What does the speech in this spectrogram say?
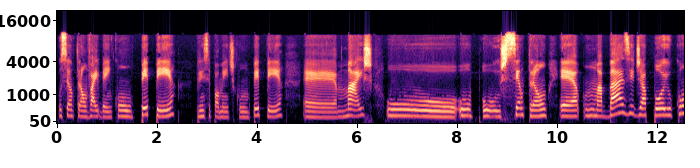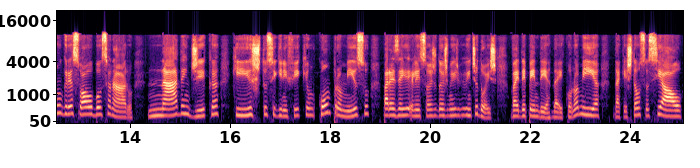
O Centrão vai bem com o PP, principalmente com o PP, é, mas o, o, o Centrão é uma base de apoio congressual ao Bolsonaro. Nada indica que isto signifique um compromisso para as eleições de 2022. Vai depender da economia, da questão social,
